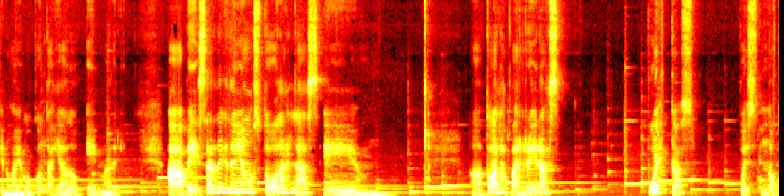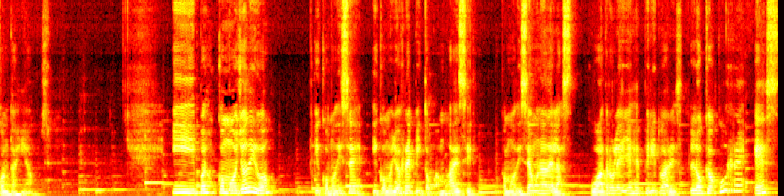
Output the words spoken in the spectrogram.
que nos habíamos contagiado en Madrid a pesar de que teníamos todas las, eh, ah, todas las barreras puestas, pues nos contagiamos. Y pues como yo digo, y como dice, y como yo repito, vamos a decir, como dice una de las cuatro leyes espirituales, lo que ocurre es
